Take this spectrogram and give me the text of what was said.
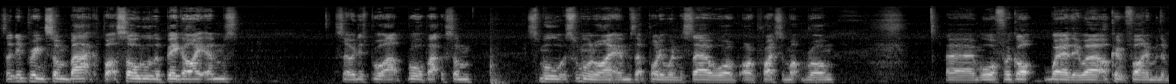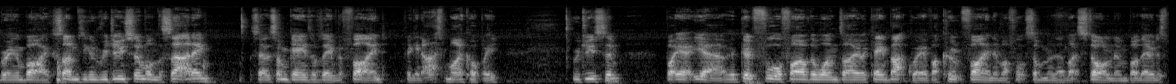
So I did bring some back, but I sold all the big items. So I just brought up brought back some small smaller items that probably wouldn't sell or, or price them up wrong. Um, or I forgot where they were. I couldn't find them when they bring them by. Sometimes you can reduce them on the Saturday. So some games I was able to find, thinking oh, that's my copy. Reduce them. But yeah, yeah, a good four or five of the ones I came back with, I couldn't find them. I thought someone had like stolen them, but they were just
